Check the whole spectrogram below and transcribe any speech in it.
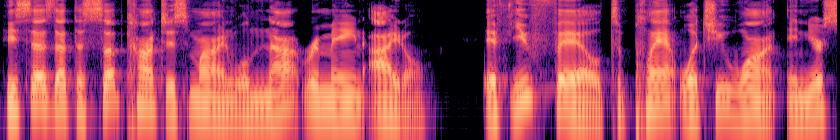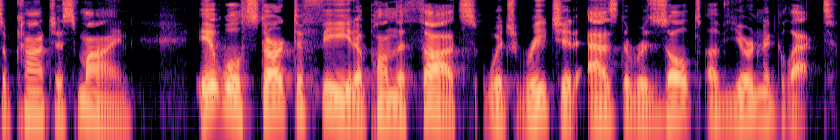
He says that the subconscious mind will not remain idle. If you fail to plant what you want in your subconscious mind, it will start to feed upon the thoughts which reach it as the result of your neglect.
